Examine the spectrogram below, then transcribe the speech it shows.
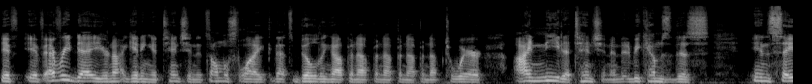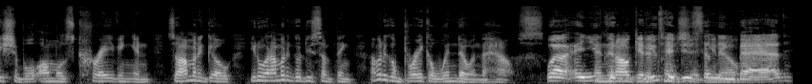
if if every day you're not getting attention, it's almost like that's building up and up and up and up and up to where I need attention, and it becomes this insatiable, almost craving. And so I'm going to go. You know what? I'm going to go do something. I'm going to go break a window in the house. Well, and you And could, then I'll get you could attention, do you something know? bad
